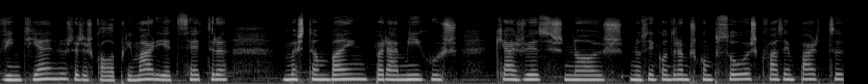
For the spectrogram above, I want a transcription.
20 anos, desde a escola primária, etc. Mas também para amigos que às vezes nós nos encontramos com pessoas que fazem parte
